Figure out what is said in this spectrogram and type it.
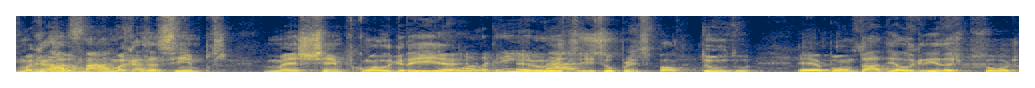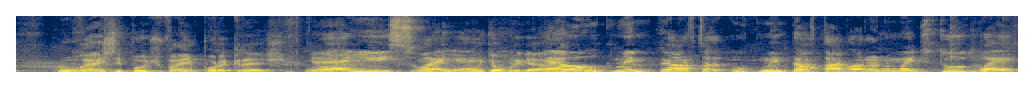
Uma casa, falha. uma casa simples, mas sempre com alegria. Com alegria e É, paz. isso, isso é o principal de tudo, é a bondade e a alegria das pessoas. O resto depois vem por a creche. É isso, Muito- é, é. muito obrigado. É o que me importa, o que me importa agora no meio de tudo é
